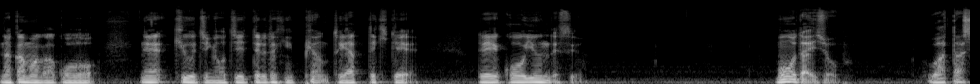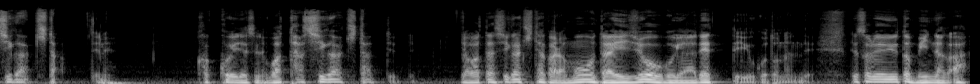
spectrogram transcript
仲間がこう、ね、窮地に陥ってる時にぴょんとやってきて、で、こう言うんですよ。もう大丈夫。私が来たってね。かっこいいですね。私が来たって言って。いや、私が来たからもう大丈夫やでっていうことなんで。で、それを言うとみんなが、あ、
